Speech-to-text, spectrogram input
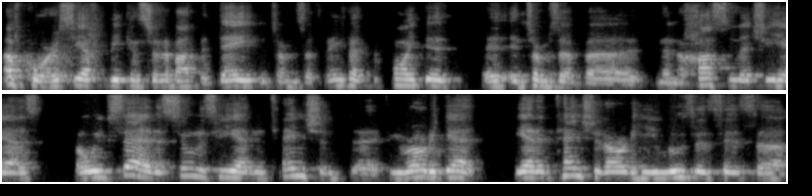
Of course, you have to be concerned about the date in terms of things, but the point is, in terms of uh, the nechasim that she has. But we've said as soon as he had intention, uh, if he wrote a get, he had intention already. He loses his uh,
